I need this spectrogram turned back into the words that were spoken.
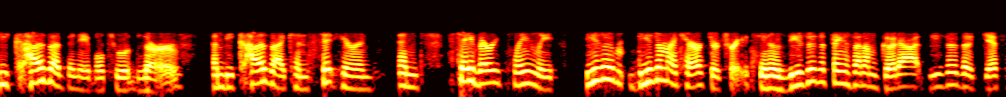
because I've been able to observe and because I can sit here and, and say very plainly, these are these are my character traits. You know, these are the things that I'm good at. These are the gifts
